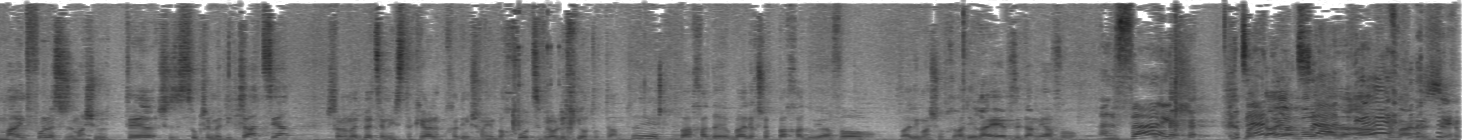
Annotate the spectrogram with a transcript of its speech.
מיינדפולנס שזה משהו יותר, שזה סוג של מדיטציה, שאתה לומד בעצם להסתכל על הפחדים שלך מבחוץ ולא לחיות אותם. זה, יש פחד, בא לי עכשיו פחד, הוא יעבור, בא לי משהו אחר. אמרתי, רעב, זה גם יעבור. הלוואי. את זה מתי אני יעבור לי רוצה, הרעב, כן. למען השם?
